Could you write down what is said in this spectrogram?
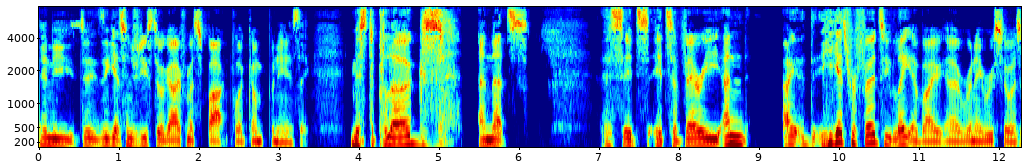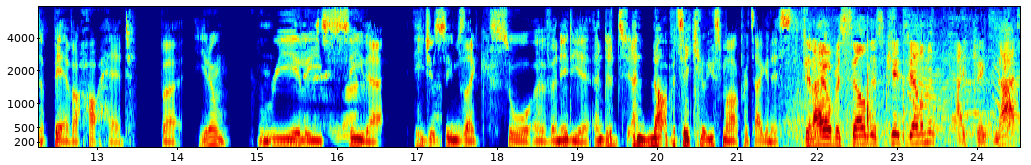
and he he gets introduced to a guy from a spark plug company, and it's like Mister Plugs, and that's it's it's it's a very and I he gets referred to later by uh, Rene Russo as a bit of a hothead, but you don't really see that. He just seems like sort of an idiot and a, and not a particularly smart protagonist. Did I oversell this kid, gentlemen? I think not.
